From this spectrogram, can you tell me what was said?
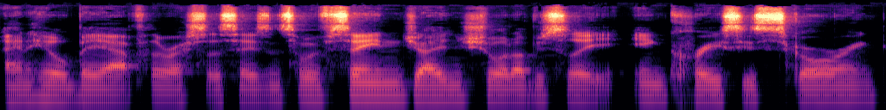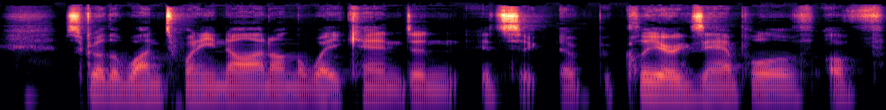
and he'll be out for the rest of the season. So we've seen Jayden Short obviously increase his scoring, score the 129 on the weekend, and it's a, a clear example of, of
